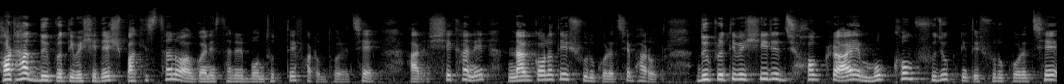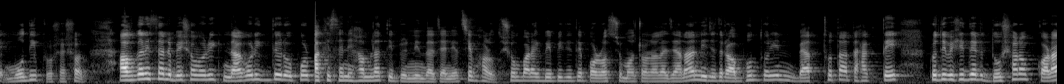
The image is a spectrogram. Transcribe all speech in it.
হঠাৎ দুই প্রতিবেশী দেশ পাকিস্তান ও আফগানিস্তানের বন্ধুত্বে ফাটল ধরেছে, আর সেখানে নাক গলাতে শুরু করেছে ভারত। দুই প্রতিবেশীর ঝগড়ায় মুখ্যম সুযোগ নিতে শুরু করেছে মোদী প্রশাসন। আফগানিস্তানের বেসামরিক নাগরিকদের ওপর পাকিস্তানি হামলা তীব্র নিন্দা জানিয়েছে ভারত। সোমবার এক বিবৃতিতে পররাষ্ট্র মন্ত্রণালয় জানান নিজেদের অভ্যন্তরীণ ব্যর্থতা ঢাকতে প্রতিবেশীদের দোষারোপ করা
